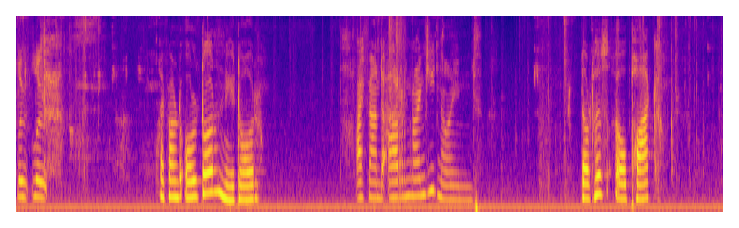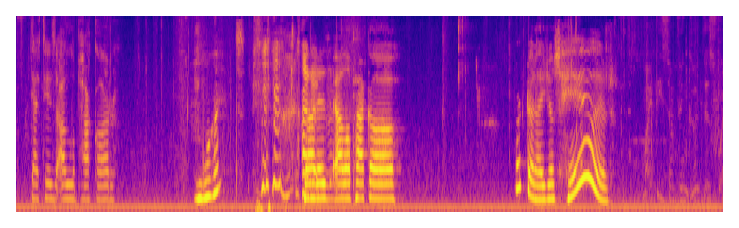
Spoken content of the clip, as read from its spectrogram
Loot, loot. I found alternator. I found R99. That is alpaca. That is alpaca. What? that is That know. alpaca. What did I just hear? Might be something good this way.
